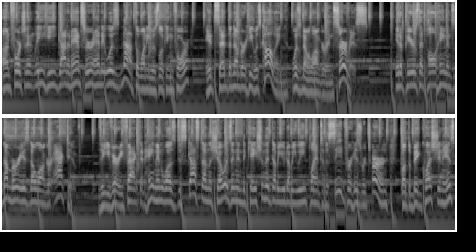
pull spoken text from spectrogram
Unfortunately, he got an answer and it was not the one he was looking for. It said the number he was calling was no longer in service. It appears that Paul Heyman's number is no longer active. The very fact that Heyman was discussed on the show is an indication that WWE planted a seed for his return, but the big question is,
